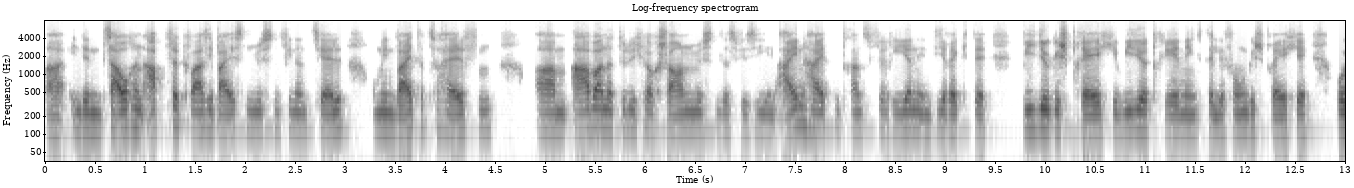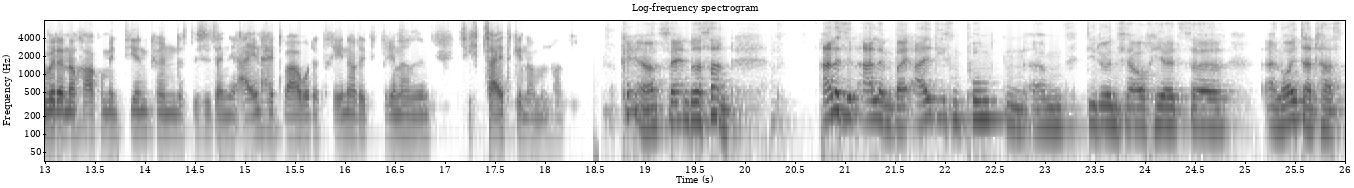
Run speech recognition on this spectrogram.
äh, in den sauren Apfel quasi beißen müssen finanziell, um ihnen weiterzuhelfen ähm, aber natürlich auch schauen müssen, dass wir sie in Einheiten transferieren, in direkte Videogespräche, Videotrainings, Telefongespräche, wo wir dann auch argumentieren können, dass das jetzt eine Einheit war, wo der Trainer oder die Trainerin sich Zeit genommen hat. Okay, ja, sehr interessant. Alles in allem, bei all diesen Punkten, ähm, die du uns ja auch hier jetzt äh, erläutert hast,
